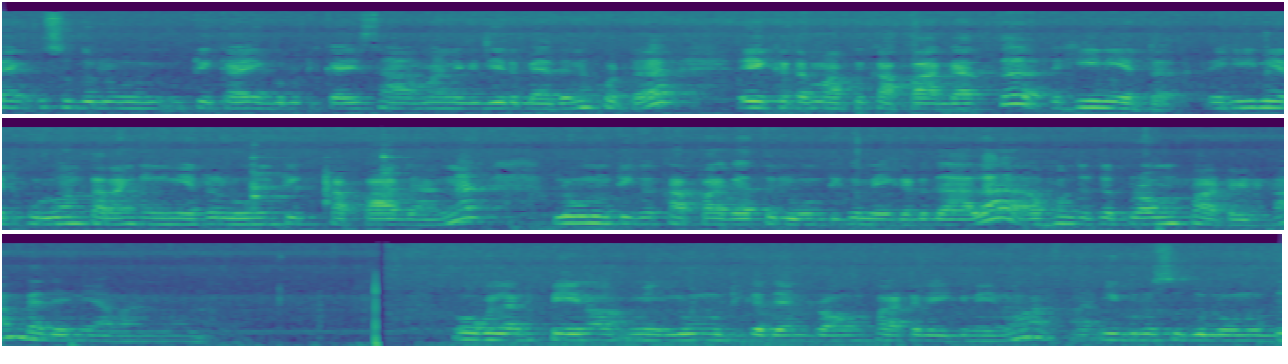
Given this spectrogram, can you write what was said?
දැන් සුදු ලුණු ටිකයි ඉඟුරු ටිකයි සාමාන්‍ය විදිහට බැදෙනකොට ඒකටම අපි කපාගත්ත හීනියට හීනියට පුළුවන් තරම් හීනියට ලුණු ටික කපා ගන්න ලුණු ටික කපාගත්ත ලුණු ටික මේකට දාලා හොඳට බ්‍රවුන් පාට වෙනකම් බැදෙන්න යවන්න ඕන. ඕගොල්ලන්ට පේනවා මේ ලුණු ටික දැන් බ්‍රවුන් පාට වෙගෙන එනවා. ඉඟුරු සුදු ලුණුද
